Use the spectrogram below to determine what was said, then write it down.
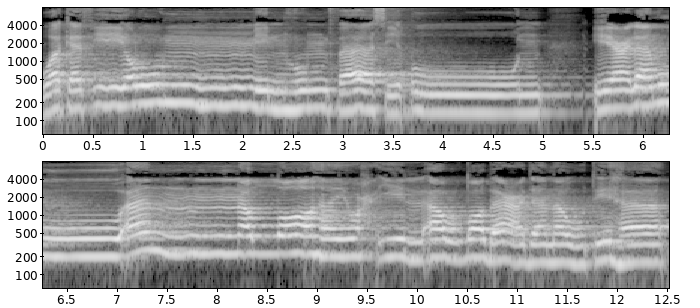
وكثير منهم فاسقون. اعلموا أن الله يحيي الأرض بعد موتها.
